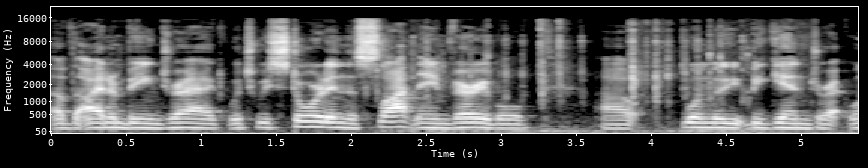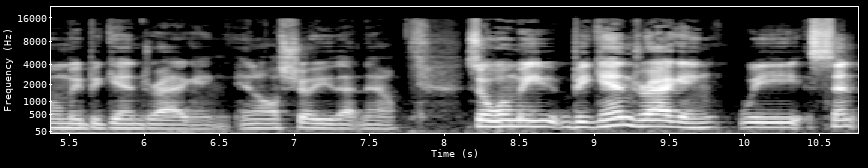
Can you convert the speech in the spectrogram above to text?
of the item being dragged, which we stored in the slot name variable uh, when we begin when we begin dragging, and I'll show you that now. So when we began dragging, we sent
